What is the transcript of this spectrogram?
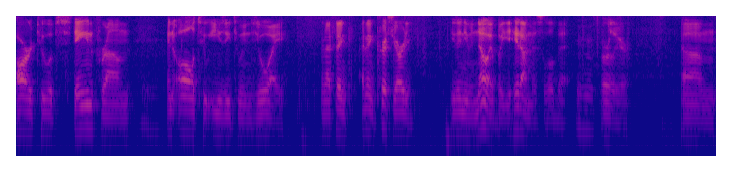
hard to abstain from and all too easy to enjoy. And I think I think Chris you already you didn't even know it, but you hit on this a little bit earlier. Um,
